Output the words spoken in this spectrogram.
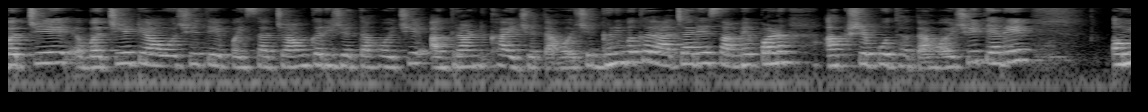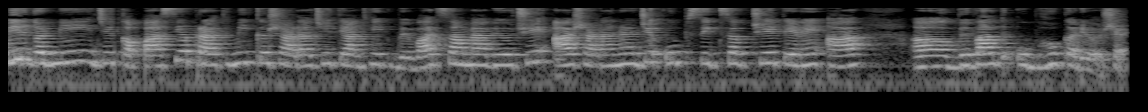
વચ્ચે વચેટિયાઓ છે તે પૈસા જામ કરી જતા હોય છે, આ ગ્રાન્ટ ખાઈ જતા હોય છે. ઘણી વખત આચાર્ય સામે પણ આક્ષેપો થતા હોય છે. ત્યારે અમીરગઢની જે કપાસિયા પ્રાથમિક શાળા છે ત્યાંથી એક વિવાદ સામે આવ્યો છે. આ શાળાના જે ઉપશિક્ષક છે, તેણે આ વિવાદ ઊભો કર્યો છે.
